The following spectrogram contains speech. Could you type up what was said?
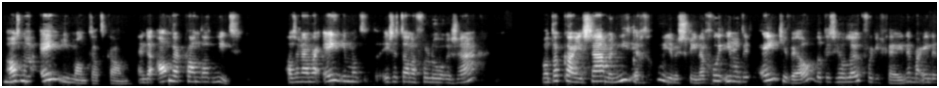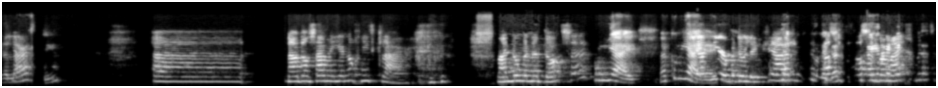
Als nou één iemand dat kan en de ander kan dat niet. Als er nou maar één iemand, is het dan een verloren zaak? Want dan kan je samen niet echt groeien misschien. Dan groeit iemand in eentje wel, dat is heel leuk voor diegene, maar in de relatie... Eh, nou, dan zijn we hier nog niet klaar. Wij noemen het dansen. Kom jij, dan kom jij. Ja, hier bedoel ik. Ja, als het, als het bij mij gebeurt.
